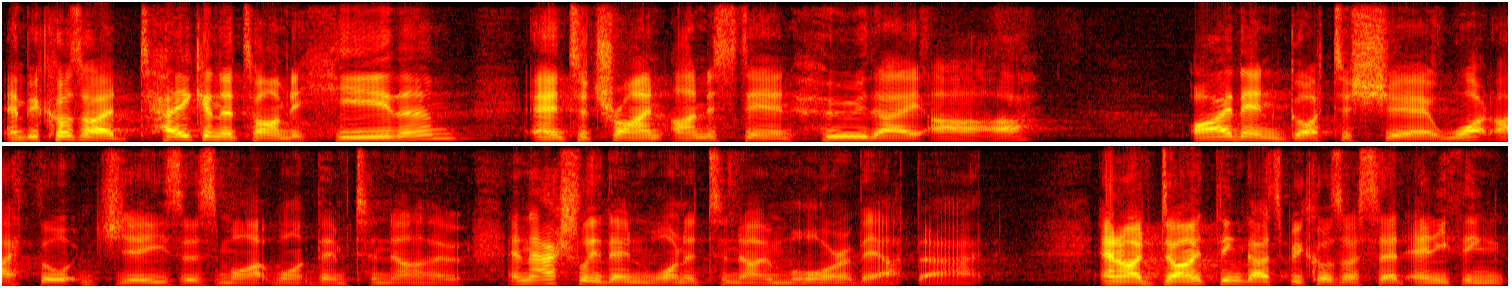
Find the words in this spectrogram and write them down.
And because I had taken the time to hear them and to try and understand who they are, I then got to share what I thought Jesus might want them to know, and actually then wanted to know more about that. And I don't think that's because I said anything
